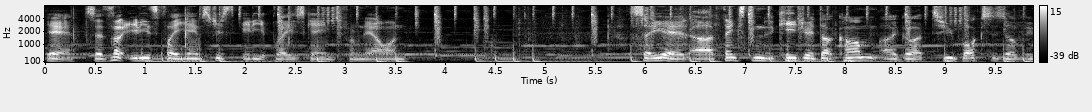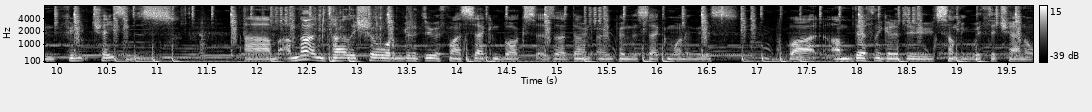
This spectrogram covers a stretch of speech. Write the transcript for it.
yeah, so it's not Idiots Play Games, just Idiot Plays Games from now on. So yeah, uh, thanks to Nikijo.com, I got two boxes of Infinity Chasers. Um, I'm not entirely sure what I'm going to do with my second box as I don't open the second one in this, but I'm definitely going to do something with the channel.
